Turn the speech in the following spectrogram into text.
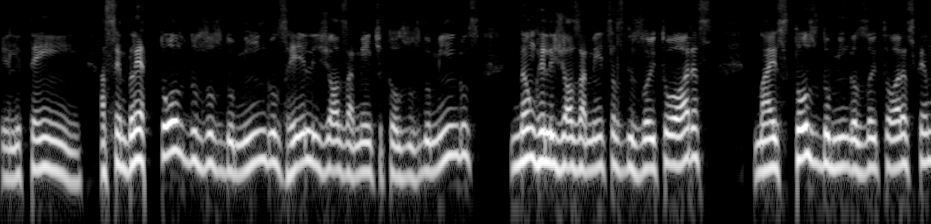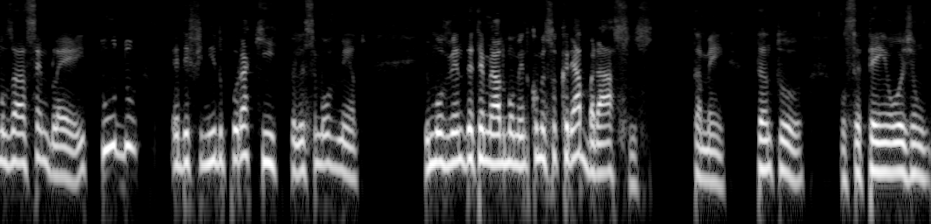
Ele tem assembleia todos os domingos, religiosamente todos os domingos, não religiosamente às 18 horas, mas todos os domingos às 18 horas temos a assembleia. E tudo é definido por aqui, pelo esse movimento. E o movimento, em determinado momento, começou a criar braços também. Tanto você tem hoje um,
